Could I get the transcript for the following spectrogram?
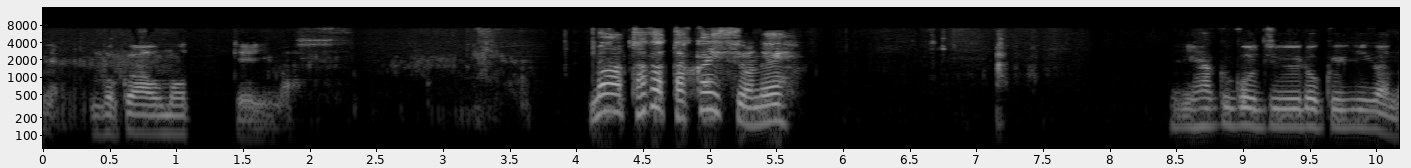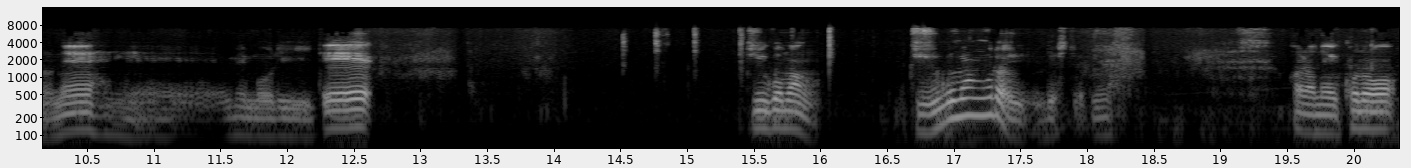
ね、僕は思っています。まあ、ただ高いっすよね。256ギガのね、えー、メモリーで、15万、15万ぐらいでしたよね。だからね、この、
